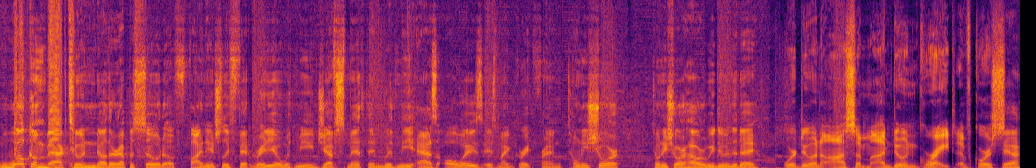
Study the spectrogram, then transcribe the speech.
Welcome back to another episode of Financially Fit Radio with me, Jeff Smith, and with me, as always, is my great friend Tony Shore. Tony Shore, how are we doing today? We're doing awesome. I'm doing great. Of course, yeah.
